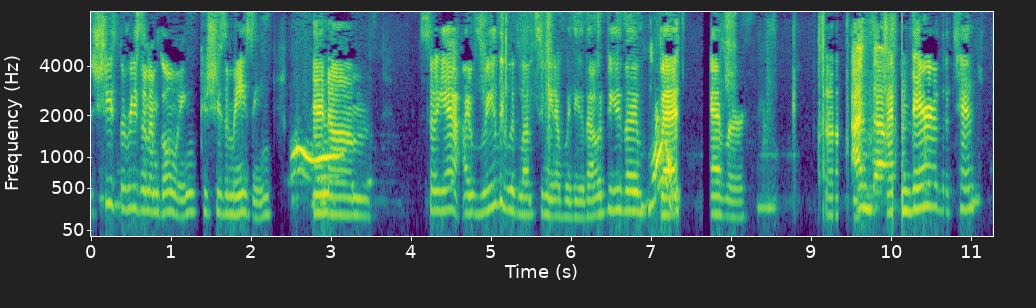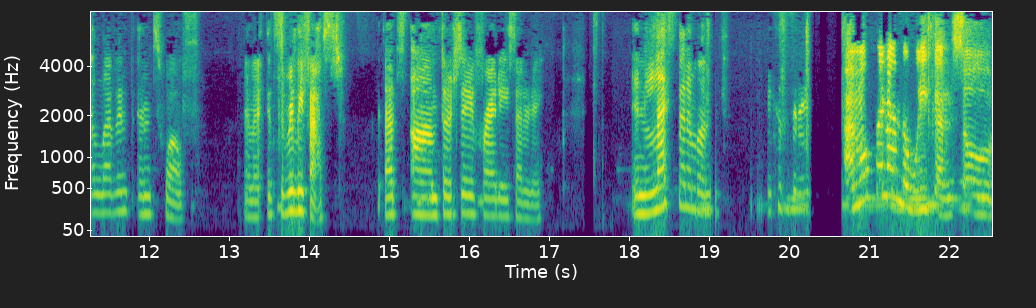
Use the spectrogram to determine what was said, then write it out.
she's the reason I'm going because she's amazing. And um, so yeah, I really would love to meet up with you. That would be the Yeah. best ever. I'm down. I'm there the 10th, 11th, and 12th, and it's really fast. That's um Thursday, Friday, Saturday, in less than a month. Because today, I'm open on the weekend, so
